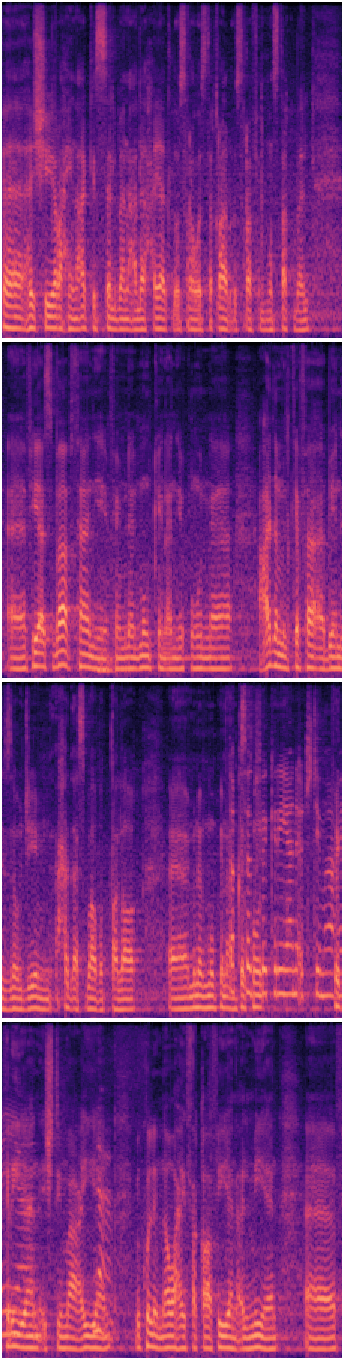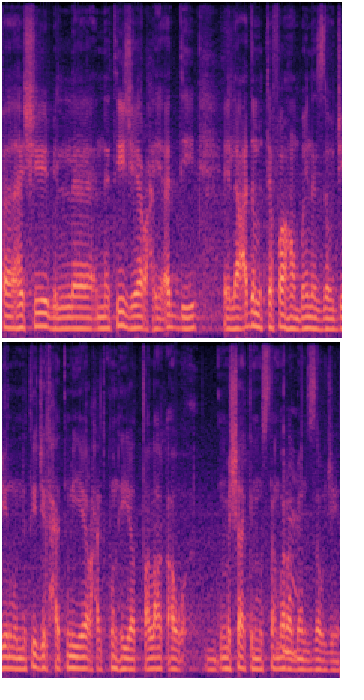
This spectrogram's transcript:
فهالشيء راح ينعكس سلبا على حياة الأسرة واستقرار الأسرة في المستقبل في أسباب ثانية فمن الممكن أن يكون عدم الكفاءة بين الزوجين من أحد أسباب الطلاق من الممكن أن تقصد تكون فكريا اجتماعيا فكريا اجتماعيا نعم. بكل النواحي ثقافيا علميا فهالشيء بالنتيجة راح يؤدي إلى عدم التفاهم بين الزوجين والنتيجة الحتمية راح تكون هي الطلاق أو مشاكل مستمرة نعم. بين الزوجين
